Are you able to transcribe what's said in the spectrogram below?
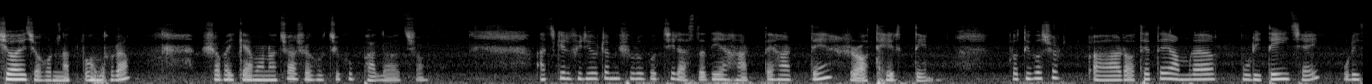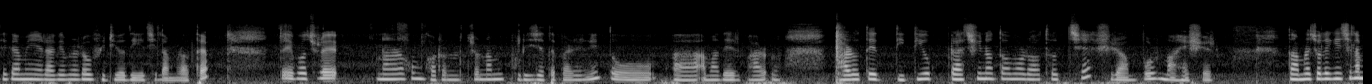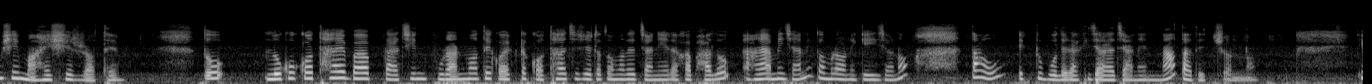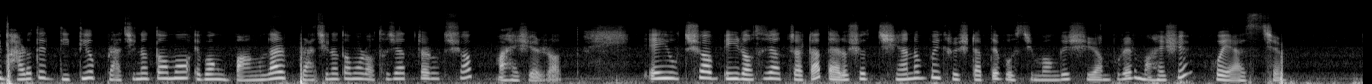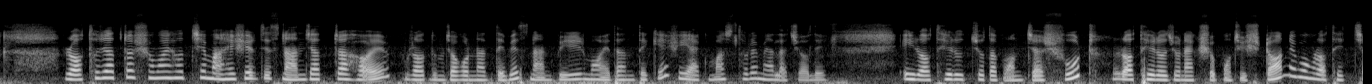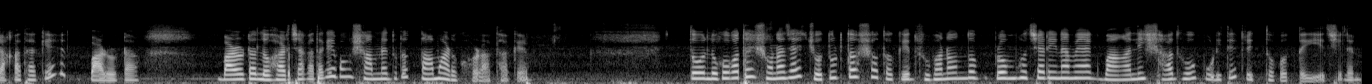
জয় জগন্নাথ বন্ধুরা। সবাই কেমন আছো? আশা করছি খুব ভালো আছো। আজকের ভিডিওটা আমি শুরু করছি রাস্তা দিয়ে হাঁটতে হাঁটতে রথের দিন। প্রতি বছর রথেতে আমরা পুরীতেই যাই। পুরী থেকে আমি এর আগেবারও ভিডিও দিয়েছিলাম রথে। তো এবছরে নানা রকম ঘটনার জন্য আমি পুরী যেতে পারিনি। তো আমাদের ভারতের দ্বিতীয় প্রাচীনতম রথ হচ্ছে শ্রীরামপুর মাহেশের। তো আমরা চলে গিয়েছিলাম সেই মাহেশের রথে। তো লোককথায় বা প্রাচীন পুরাণ মতে কয়েকটা কথা আছে যেটা তোমাদের জানিয়ে রাখা ভালো। হ্যাঁ আমি জানি, তোমরা অনেকেই জানো। তাও একটু বলে রাখি যারা জানেন না তাদের জন্য। এই ভারতের দ্বিতীয় প্রাচীনতম এবং বাংলার প্রাচীনতম রথযাত্রার উৎসব মাহেশের রথ। এই উৎসব, এই রথযাত্রাটা তেরোশো ছিয়ানব্বই খ্রিস্টাব্দে পশ্চিমবঙ্গের শ্রীরামপুরের মাহেশে হয়ে আসছে। রথযাত্রার সময় হচ্ছে মাহেশের যে স্নানযাত্রা হয়, রথ, জগন্নাথ দেবের স্নানপিড়ির ময়দান থেকে সেই এক মাস ধরে মেলা চলে। এই রথের উচ্চতা পঞ্চাশ ফুট, রথের ওজন একশো পঁচিশ টন এবং রথের চাকা থাকে বারোটা। বারোটা লোহার চাকা থাকে এবং সামনে দুটো তামার ঘোড়া থাকে। তো লোককথায় শোনা যায়, চতুর্দশ শতকে ধ্রুবানন্দ ব্রহ্মচারী নামে এক বাঙালি সাধু পুরীতে তীর্থ করতে গিয়েছিলেন।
